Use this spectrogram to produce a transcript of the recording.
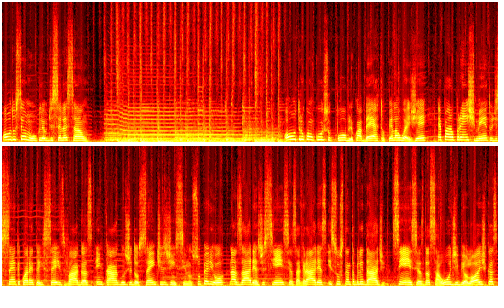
ou do seu núcleo de seleção. Outro concurso público aberto pela UEG é para o preenchimento de 146 vagas em cargos de docentes de ensino superior nas áreas de ciências agrárias e sustentabilidade, ciências da saúde e biológicas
